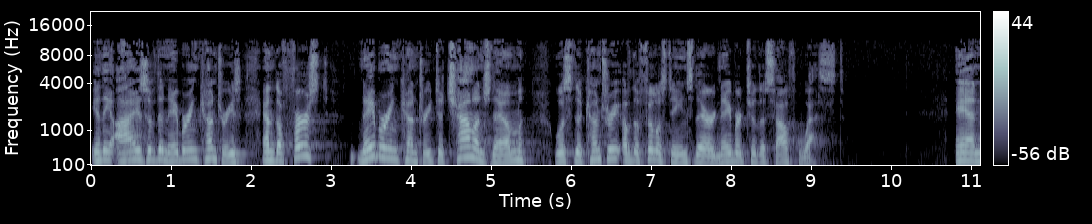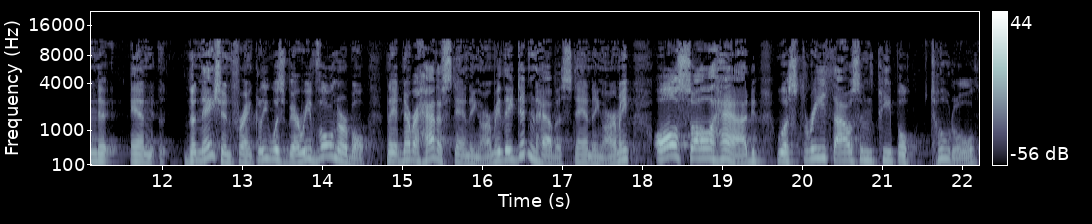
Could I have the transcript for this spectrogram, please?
in the eyes of the neighboring countries. And the first neighboring country to challenge them was the country of the Philistines, their neighbor to the southwest. And, and the nation, frankly, was very vulnerable. They had never had a standing army. They didn't have a standing army. All Saul had was 3,000 people total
